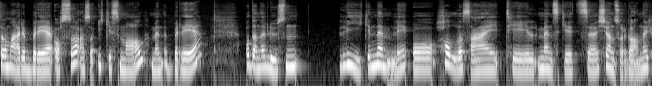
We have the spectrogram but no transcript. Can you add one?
som er bred også, altså ikke smal, men bred. Og denne lusen liker nemlig å holde seg til menneskets eh, kjønnsorganer.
